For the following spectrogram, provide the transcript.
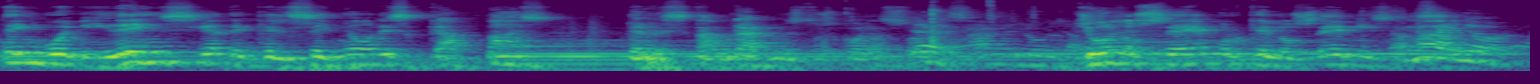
Tengo evidencia de que el Señor es capaz de restaurar nuestros corazones. Yo lo sé porque lo sé, mis amados.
